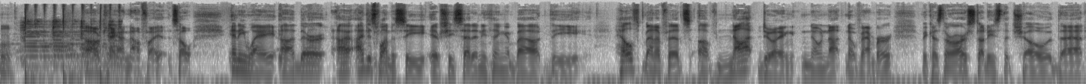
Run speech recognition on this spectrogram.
Okay, enough. I, so, anyway, uh, there. I, I just wanted to see if she said anything about the health benefits of not doing No Nut November, because there are studies that show that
